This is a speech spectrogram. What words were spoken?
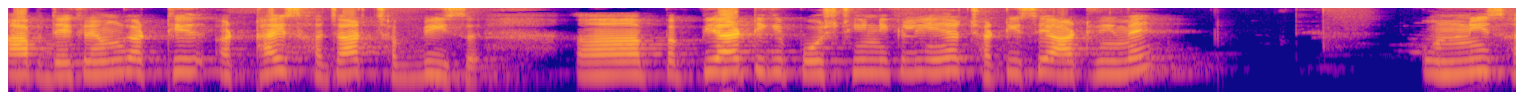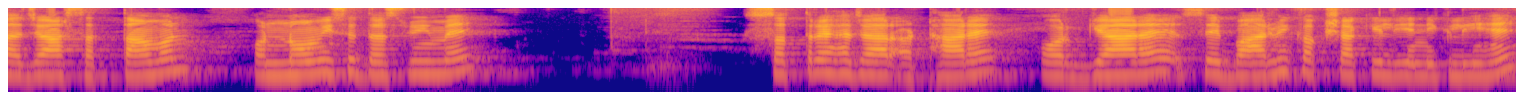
आप देख रहे होंगे, अट्ठी, अट्ठाईस हज़ार छब्बीस। पी की पोस्ट ही निकली है छठी से आठवीं में, उन्नीस हज़ार सत्तावन और नौवीं से दसवीं में सत्रह हज़ार अठारह और ग्यारह से बारहवीं कक्षा के लिए निकली हैं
